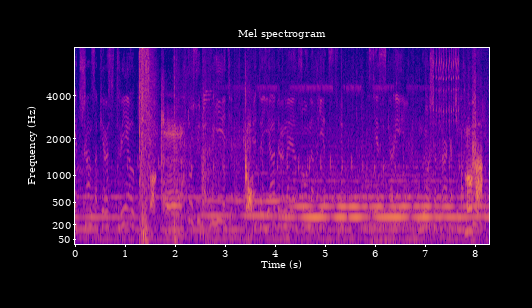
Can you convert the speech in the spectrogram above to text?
Нет шанса перестрелки. Okay. Кто сюда приедет? Это ядерная зона бедствия. Здесь скорее умрешь от рака, чем от Move up.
